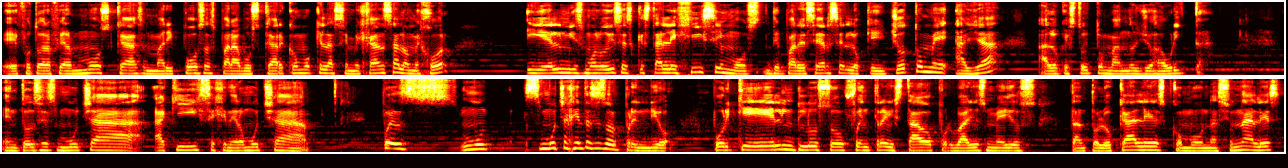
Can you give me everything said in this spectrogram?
eh, fotografiar moscas, mariposas para buscar como que la semejanza a lo mejor. Y él mismo lo dice, es que está lejísimos de parecerse lo que yo tomé allá a lo que estoy tomando yo ahorita. Entonces mucha, aquí se generó mucha, pues mucha gente se sorprendió porque él incluso fue entrevistado por varios medios tanto locales como nacionales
